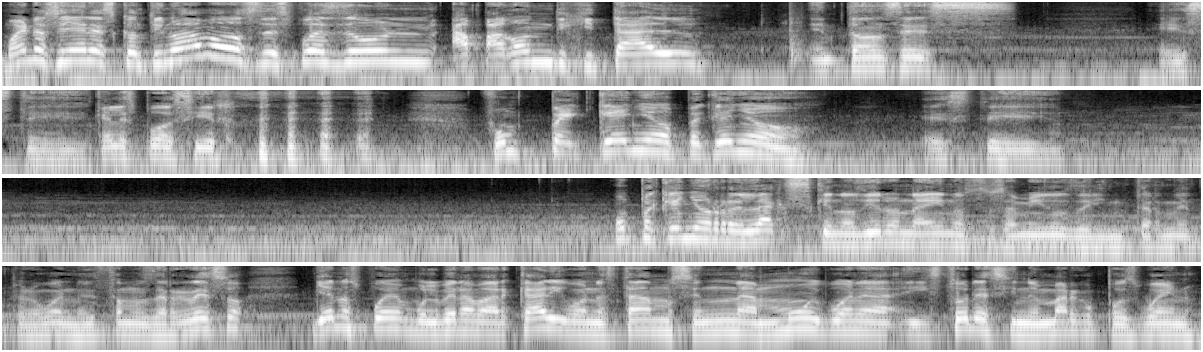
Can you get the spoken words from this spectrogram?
bueno, señores, continuamos después de un apagón digital. Entonces, este, ¿qué les puedo decir? Fue un pequeño, pequeño, este, un pequeño relax que nos dieron ahí nuestros amigos del internet, pero bueno, estamos de regreso, ya nos pueden volver a marcar y bueno, estábamos en una muy buena historia, sin embargo, pues bueno,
